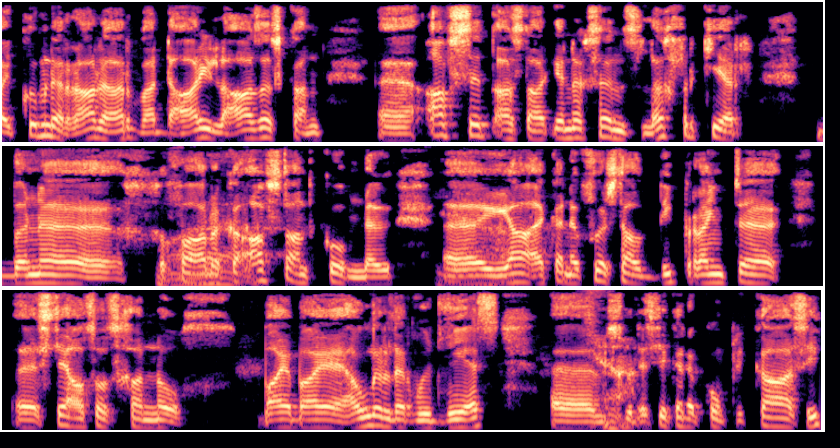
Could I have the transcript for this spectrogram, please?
bykomende radar wat daardie lasers kan uh afsit as daar enigsins ligverkeer binne gevaarlike oh, ja. afstand kom nou uh ja. ja ek kan nou voorstel diep ruimte uh, stelsels gaan nog baie baie helderder moet wees Ehm um, ja. so dis seker 'n komplikasie.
